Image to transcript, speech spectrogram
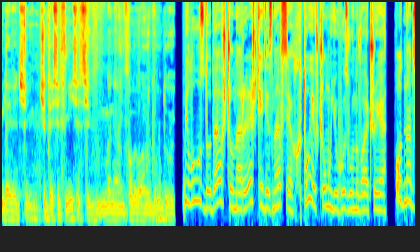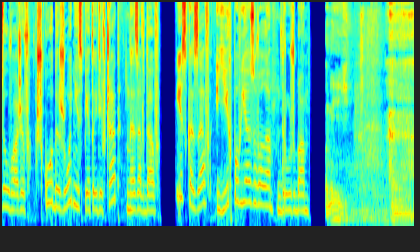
9 чи 10 місяців мене поливали бруду. Білоус додав, що нарешті дізнався, хто і в чому його звинувачує. Однак зауважив, шкоди жодній з п'яти дівчат не завдав. і сказав, їх пов'язувала дружба. Вони е,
